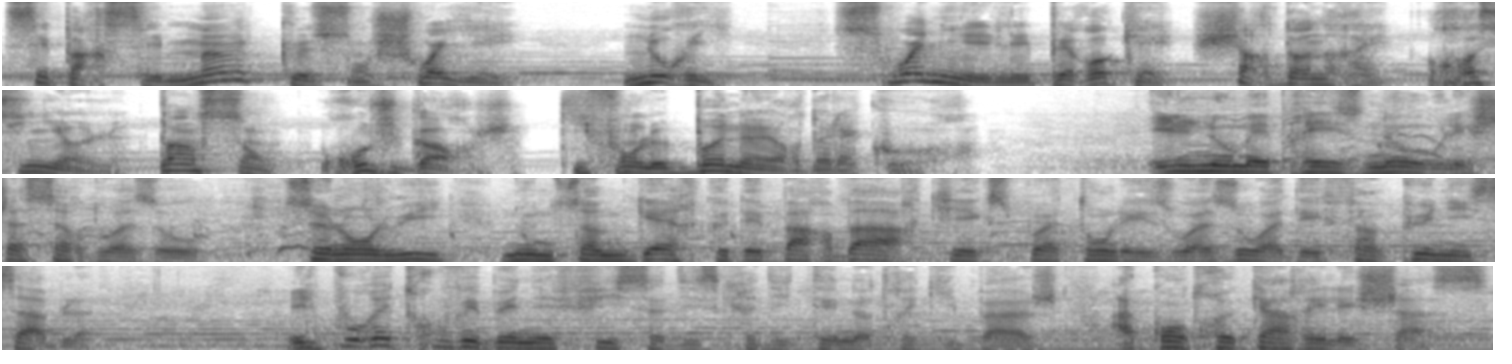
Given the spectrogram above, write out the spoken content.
C'est par ses mains que sont choyés, nourris, soignés les perroquets, chardonnerets, rossignols, pinsons, rouge-gorge, qui font le bonheur de la cour. Il nous méprise, nous, les chasseurs d'oiseaux. Selon lui, nous ne sommes guère que des barbares qui exploitons les oiseaux à des fins punissables. Il pourrait trouver bénéfice à discréditer notre équipage, à contrecarrer les chasses.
